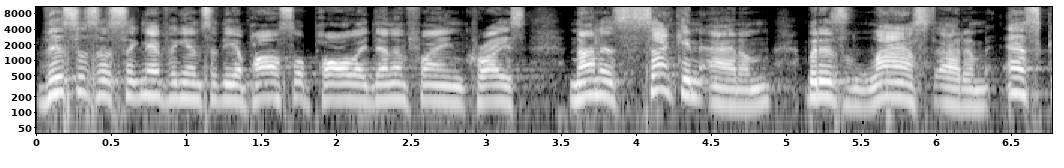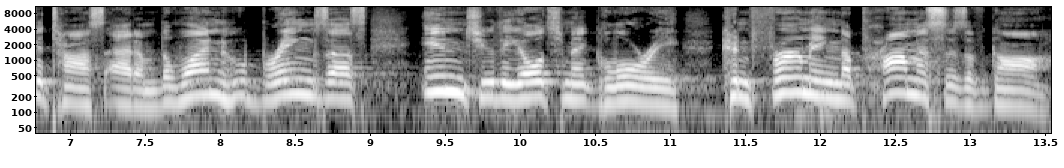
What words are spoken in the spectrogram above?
This is the significance of the Apostle Paul identifying Christ not as second Adam, but as last Adam, eschatos Adam, the one who brings us into the ultimate glory, confirming the promises of God.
